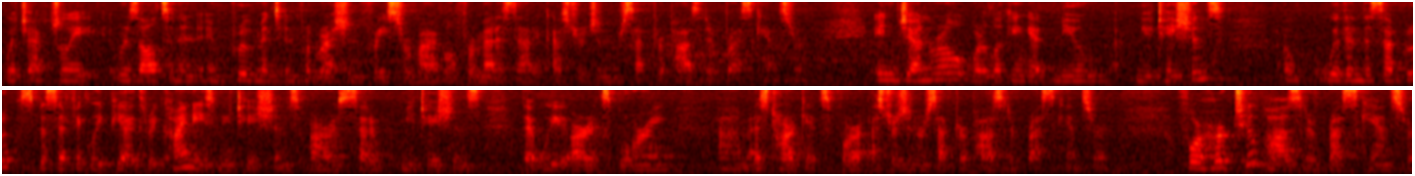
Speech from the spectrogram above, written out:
which actually results in an improvement in progression-free survival for metastatic estrogen receptor positive breast cancer. In general, we're looking at new mutations within the subgroup, specifically PI3 kinase mutations are a set of mutations that we are exploring um, as targets for estrogen receptor positive breast cancer. For HER2 positive breast cancer,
